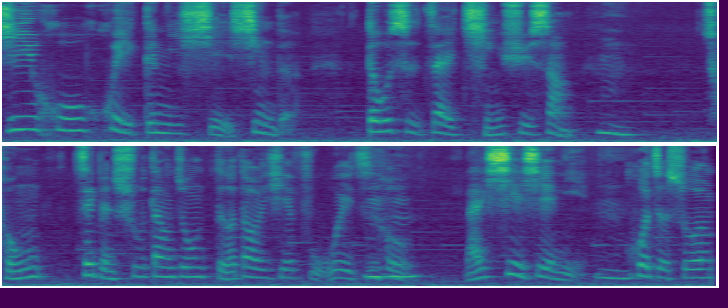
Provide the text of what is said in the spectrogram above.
几乎会跟你写信的，都是在情绪上，嗯，从这本书当中得到一些抚慰之后，来谢谢你，或者说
